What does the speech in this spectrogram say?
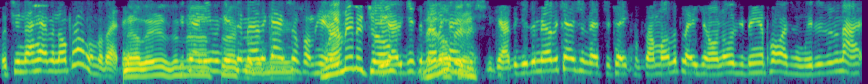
But you're not having no problem about that. Now there's a you can't even get your non-circular, medication man. from here. Wait a minute, Joe. You got to get the medication. You got to get the medication that you take from some other place. You don't know if you're being poisoned with it or not,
